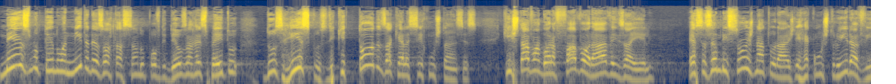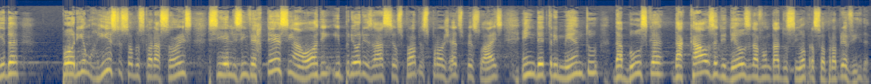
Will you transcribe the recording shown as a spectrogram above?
mesmo tendo uma nítida exortação do povo de Deus a respeito dos riscos de que todas aquelas circunstâncias que estavam agora favoráveis a ele, essas ambições naturais de reconstruir a vida, poriam riscos sobre os corações se eles invertessem a ordem e priorizassem seus próprios projetos pessoais em detrimento da busca da causa de Deus e da vontade do Senhor para a sua própria vida.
